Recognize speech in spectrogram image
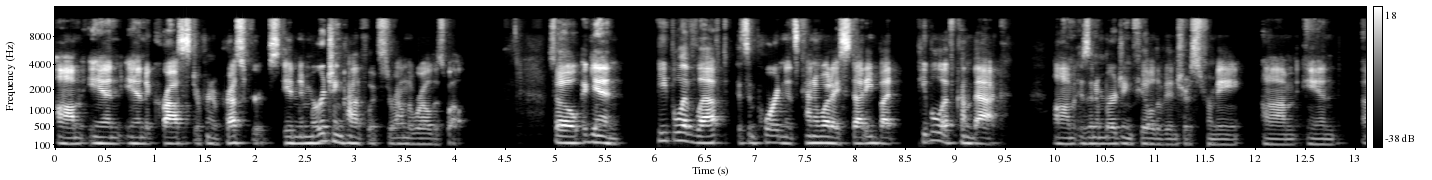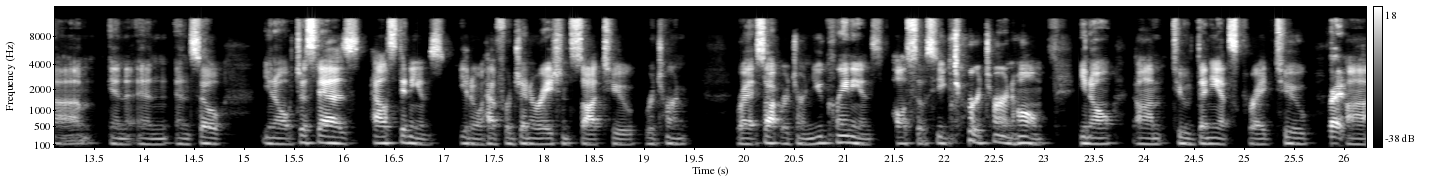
um, and and across different oppressed groups in emerging conflicts around the world as well. So again, people have left. It's important. It's kind of what I study, but people have come back um, is an emerging field of interest for me. Um, and um, and and and so you know, just as Palestinians, you know, have for generations sought to return, right, sought return. Ukrainians also seek to return home, you know, um, to Donetsk, right, to right. Uh,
